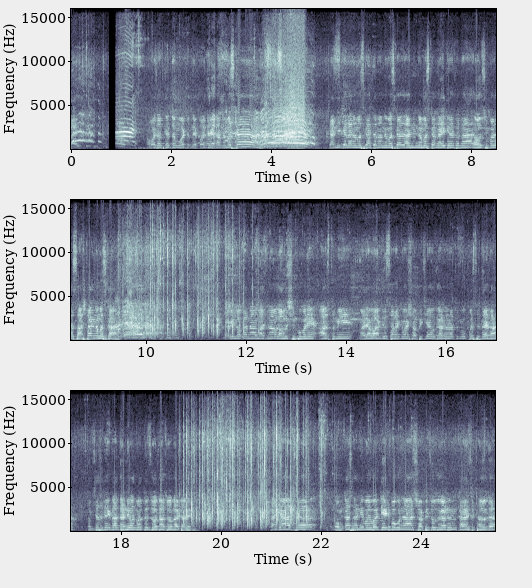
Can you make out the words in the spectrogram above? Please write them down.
आहे. आवाजात काय दम वाटत नाही. परत एकदा नमस्कार! ज्यांनी केला नमस्कार त्यांना नमस्कार आणि नमस्कार नाही केला त्यांना राहुल शिंपडे साष्टांग नमस्कार. नवीन लोकांना माझं नाव राहुल शिंपुकडे आज तुम्ही माझ्या वाढदिवसाला किंवा शॉपीच्या उद्घाटनाला तुम्ही उपस्थित राहिला. तुमच्यासाठी एकदा धन्यवाद मानतो जोरदार जोरदार टाळेल कारण की आज अ, बरोबर डेट बघून आज शॉपिंगचं उद्घाटन करायचं ठरवलं.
